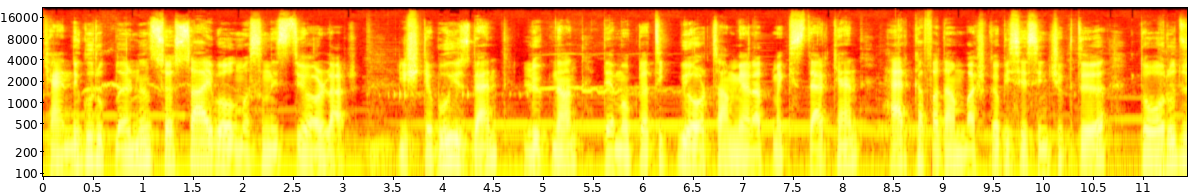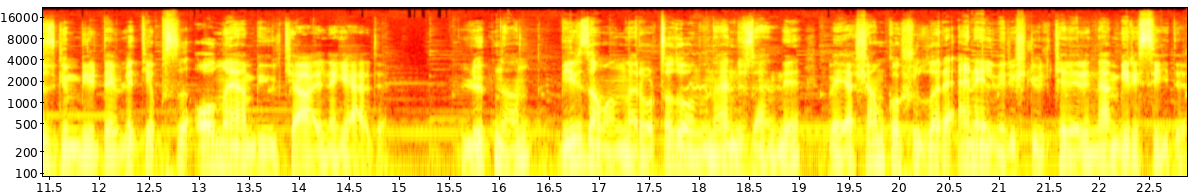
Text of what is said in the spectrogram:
kendi gruplarının söz sahibi olmasını istiyorlar. İşte bu yüzden Lübnan demokratik bir ortam yaratmak isterken her kafadan başka bir sesin çıktığı doğru düzgün bir devlet yapısı olmayan bir ülke haline geldi. Lübnan bir zamanlar Orta Doğu'nun en düzenli ve yaşam koşulları en elverişli ülkelerinden birisiydi.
